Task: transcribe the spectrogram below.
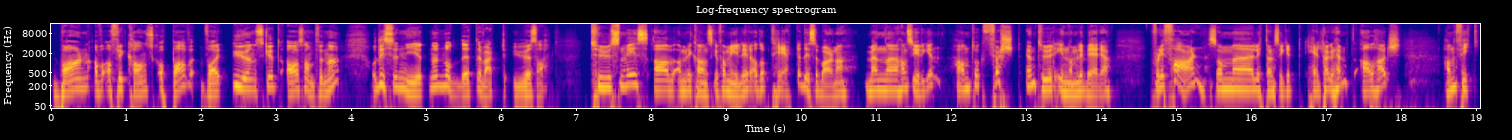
Barn av afrikansk opphav var uønsket av samfunnet, og disse nyhetene nådde etter hvert USA. Tusenvis av amerikanske familier adopterte disse barna, men eh, Hans Jørgen han tok først en tur innom Liberia, fordi faren, som eh, lytteren sikkert helt har glemt, Al-Hajj, han fikk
